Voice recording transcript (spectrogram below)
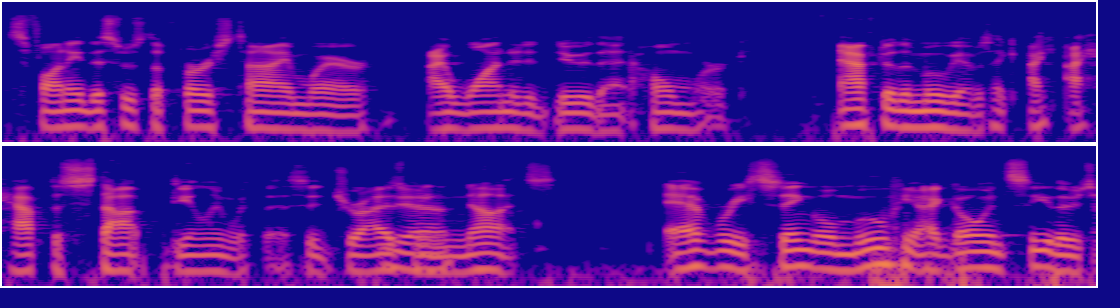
it's funny. This was the first time where I wanted to do that homework. After the movie, I was like, I, I have to stop dealing with this. It drives Yeah. me nuts. Every single movie I go and see, there's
